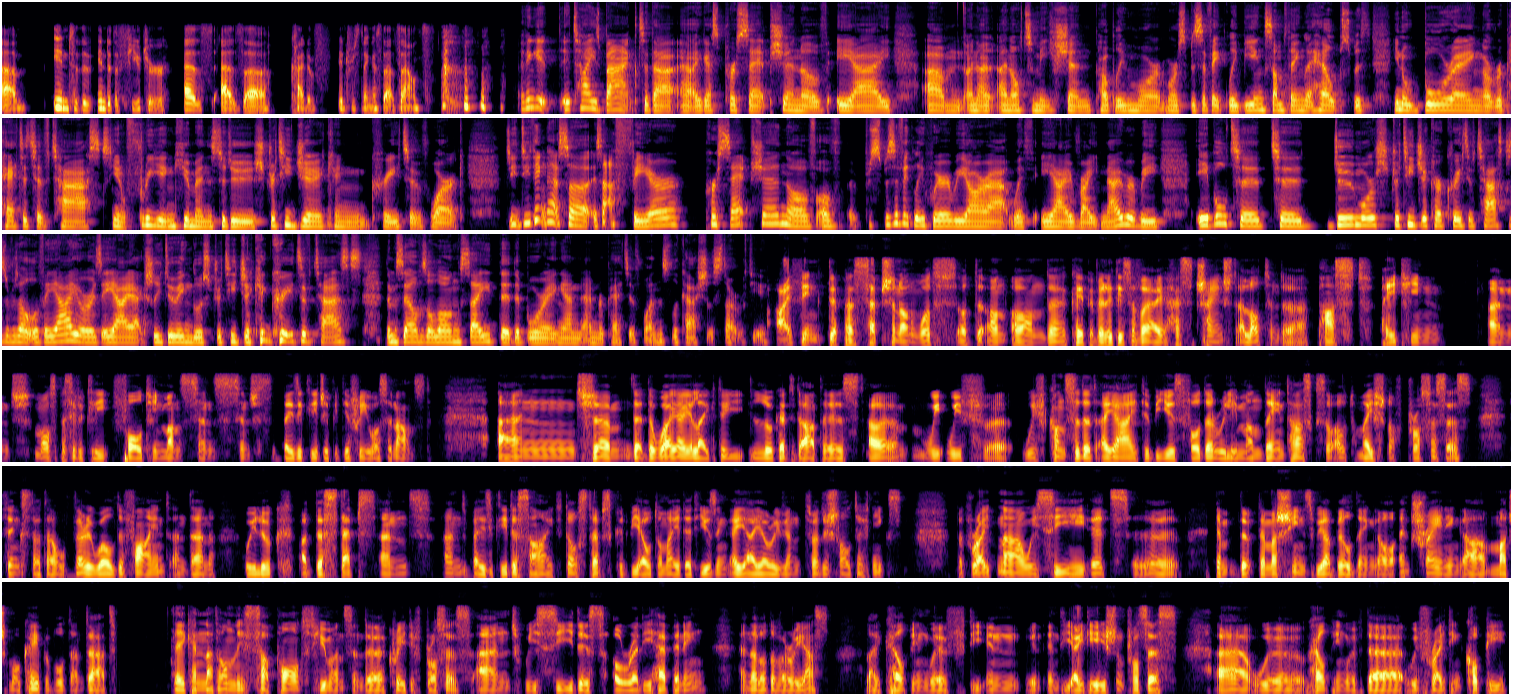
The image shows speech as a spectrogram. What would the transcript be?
um, into the into the future as as uh, kind of interesting as that sounds. I think it, it ties back to that, I guess, perception of AI um, and, uh, and automation, probably more more specifically, being something that helps with you know boring or repetitive tasks, you know, freeing humans to do strategic and creative work. Do, do you think that's a is that a fair perception of of uh, specifically where we are at with AI right now? Are we able to to do more strategic or creative tasks as a result of AI, or is AI actually doing those strategic and creative tasks themselves alongside the, the boring and, and repetitive ones? Lukasz, let's start with you. I think the perception on what on, on the capabilities of AI has changed a lot in the past 18 and more specifically 14 months since since basically GPT-3 was announced. And um, the, the, way I like to look at that is um, we, we've, uh, we've considered AI to be used for the really mundane tasks, so automation of processes, things that are very well defined, and then we look at the steps and and basically decide those steps could be automated using AI or even traditional techniques. But right now we see it's uh, the, the, the machines we are building or and training are much more capable than that they can not only support humans in the creative process, and we see this already happening in a lot of areas, like helping with the in in, in the ideation process. Uh, we're helping with the with writing copy,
